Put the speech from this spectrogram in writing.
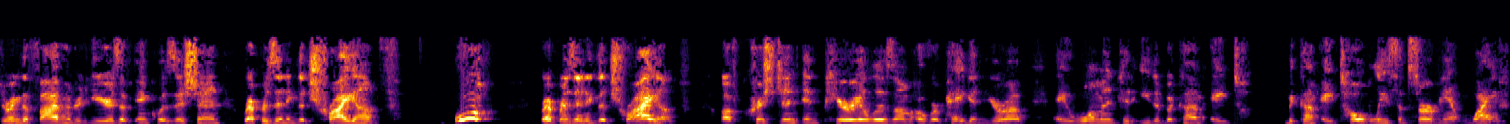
During the 500 years of Inquisition, representing the triumph, woo, representing the triumph of Christian imperialism over pagan Europe, a woman could either become a become a totally subservient wife,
